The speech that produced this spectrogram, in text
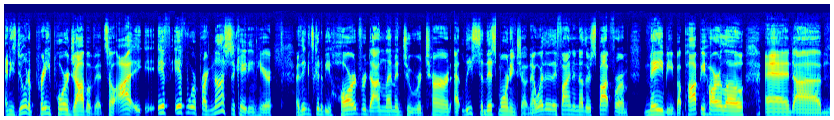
And he's doing a pretty poor job of it. So I, if if we're prognosticating here, I think it's going to be hard for Don Lemon to return at least to this morning show. Now, whether they find another spot for him, maybe. But Poppy Harlow and um,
